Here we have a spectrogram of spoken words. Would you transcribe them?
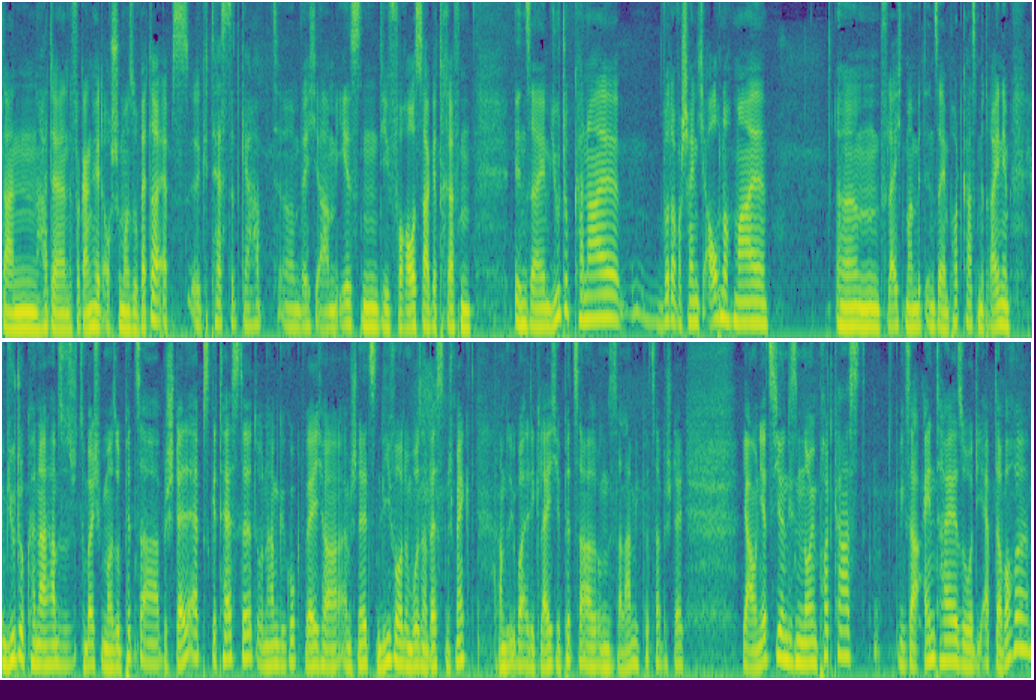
Dann hat er in der Vergangenheit auch schon mal so Wetter-Apps äh, getestet gehabt, äh, welche am ehesten die Voraussage treffen. In seinem YouTube-Kanal wird er wahrscheinlich auch noch mal ähm, vielleicht mal mit in seinen Podcast mit reinnehmen. Im YouTube-Kanal haben sie zum Beispiel mal so Pizza-Bestell-Apps getestet und haben geguckt, welcher am schnellsten liefert und wo es am besten schmeckt. Haben sie überall die gleiche Pizza, also irgendeine Salami-Pizza bestellt. Ja, und jetzt hier in diesem neuen Podcast, wie gesagt, ein Teil so die App der Woche,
